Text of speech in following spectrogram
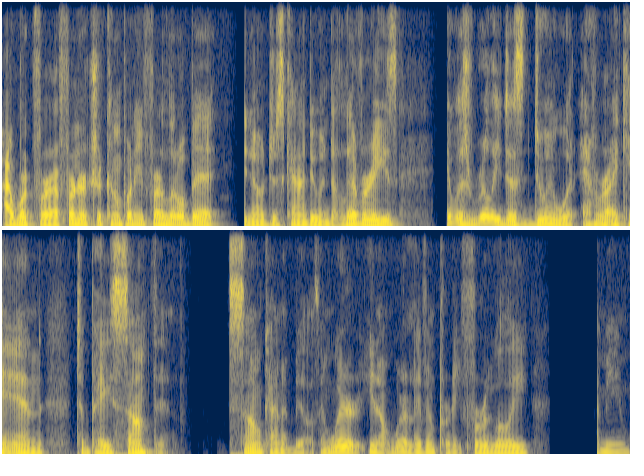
I worked for a furniture company for a little bit, you know, just kind of doing deliveries. It was really just doing whatever I can to pay something, some kind of bills. And we're, you know, we're living pretty frugally. I mean,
